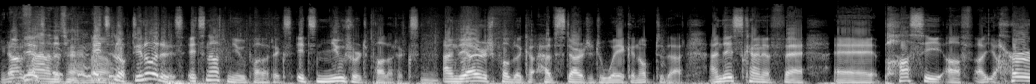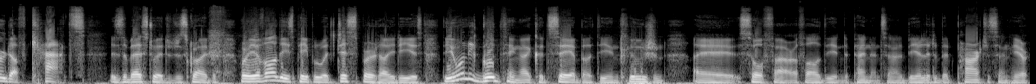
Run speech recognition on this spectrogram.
You're not a fan of the term. It's look. Do you know what it is? It's not new politics. It's neutered politics, Hmm. and the Irish public have started to waken up to that. And this kind of uh, uh, posse of a herd of cats is the best way to describe it, where you have all these people with disparate ideas. The only good thing I could say about the inclusion uh, so far of all the independents, and I'll be a little bit partisan here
